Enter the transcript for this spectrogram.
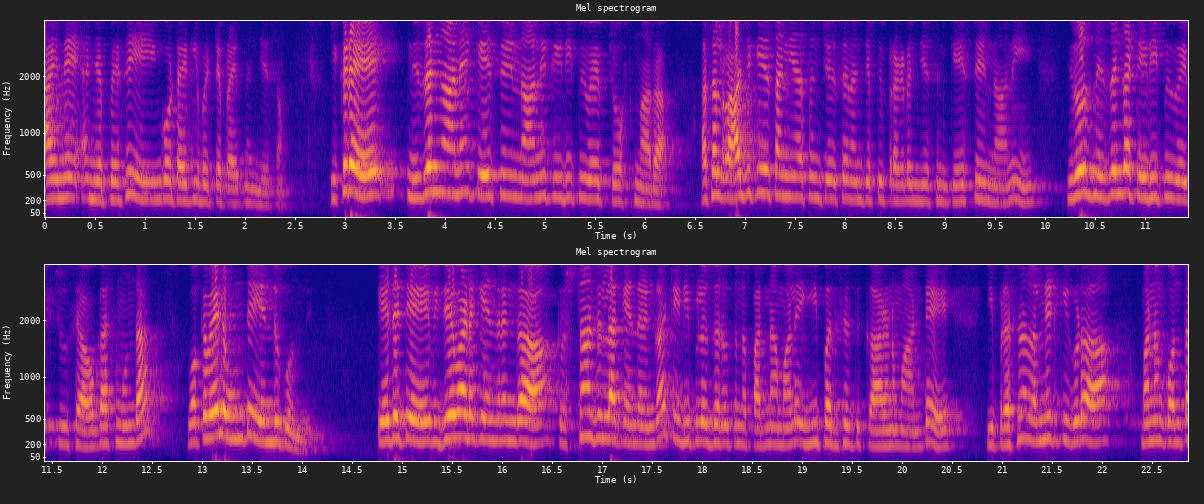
ఆయనే అని చెప్పేసి ఇంకో టైటిల్ పెట్టే ప్రయత్నం చేశాం. ఇక్కడే నిజంగానే కేశినేని నాని టీడీపీ వైపు చూస్తున్నారా? అసలు రాజకీయ సన్యాసం చేశానని చెప్పి ప్రకటన చేసిన కేశినేని నాని ఈరోజు నిజంగా టీడీపీ వైపు చూసే అవకాశం ఉందా? ఒకవేళ ఉంటే ఎందుకు ఉంది? ఏదైతే విజయవాడ కేంద్రంగా కృష్ణా జిల్లా కేంద్రంగా టీడీపీలో జరుగుతున్న పరిణామాలే ఈ పరిస్థితికి కారణమా అంటే ఈ ప్రశ్నలన్నిటికీ కూడా మనం కొంత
